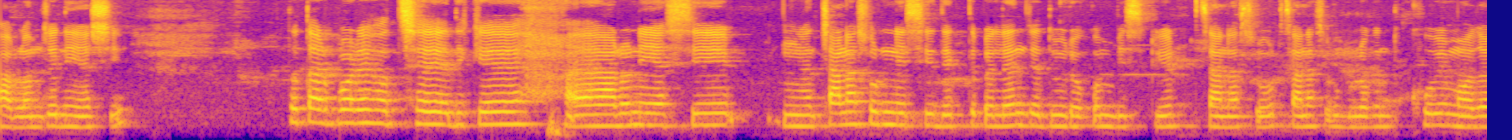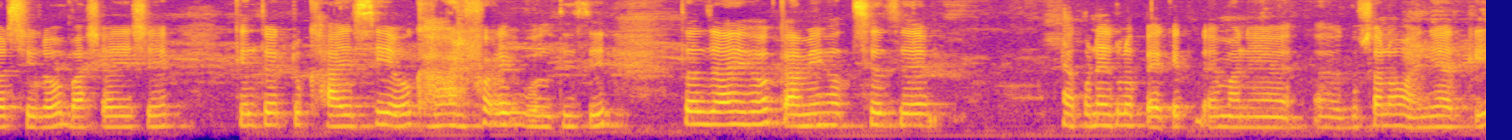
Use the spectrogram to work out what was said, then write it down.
ভাবলাম যে নিয়ে আসি। তো তারপরে হচ্ছে এদিকে আরও নিয়ে আসি চানাচুর নিয়েছি। দেখতে পেলেন যে দুই রকম বিস্কিট, চানাচুর। চানাচুরগুলো কিন্তু খুবই মজার ছিল বাসায় এসে। কিন্তু একটু খাইছিও খাওয়ার পরে বলতেছি। তো যাই হোক, আমি হচ্ছে যে এখন এগুলো প্যাকেট মানে গুছানো হয়নি আর কি।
